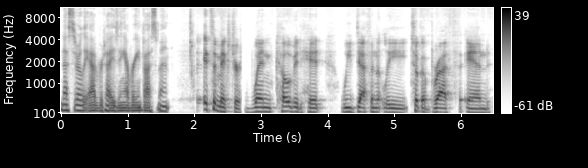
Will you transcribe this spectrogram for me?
necessarily advertising every investment? It's a mixture. When COVID hit, we definitely took a breath and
